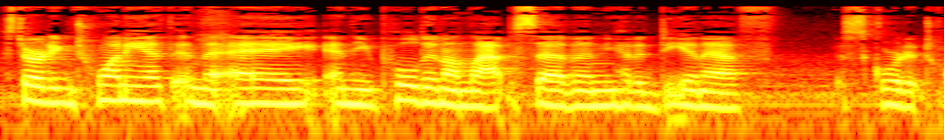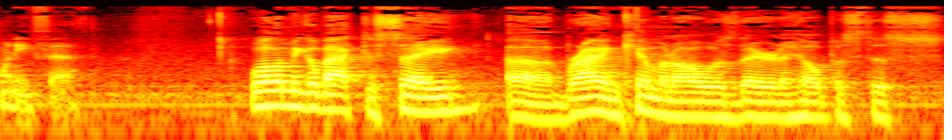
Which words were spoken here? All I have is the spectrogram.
Starting 20th in the A, and you pulled in on lap seven. You had a DNF, scored at 25th. Well, let me go back to say uh, Brian Kimenall was there to help us this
